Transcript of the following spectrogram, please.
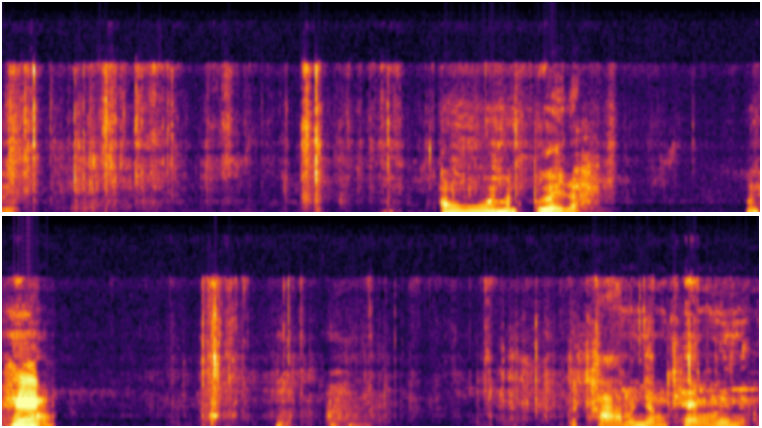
นี่ โอ้ยมันเปื่อยละมันแห้ง แต่ขามันยังแข็งเลยเนี่ย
